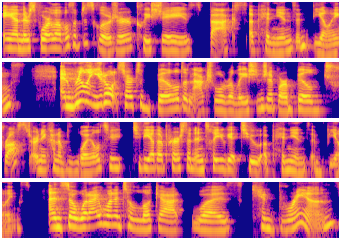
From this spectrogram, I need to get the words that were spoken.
And there's four levels of disclosure cliches, facts, opinions, and feelings. And really, you don't start to build an actual relationship or build trust or any kind of loyalty to the other person until you get to opinions and feelings. And so, what I wanted to look at was can brands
